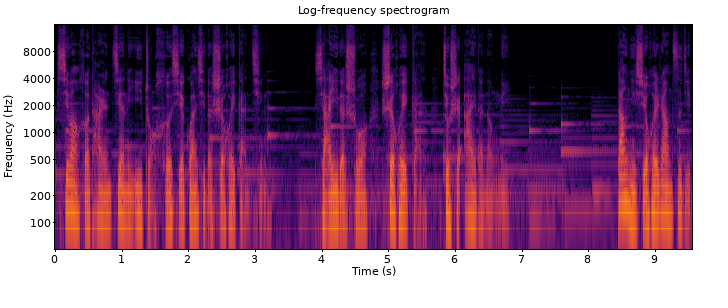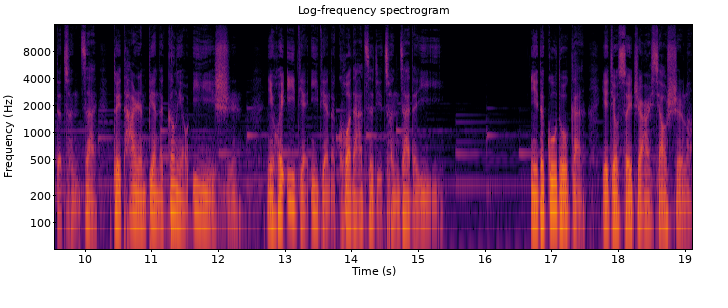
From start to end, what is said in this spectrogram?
希望和他人建立一种和谐关系的社会感情。狭义的说，社会感就是爱的能力。当你学会让自己的存在对他人变得更有意义时，你会一点一点地扩大自己存在的意义，你的孤独感也就随之而消失了。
